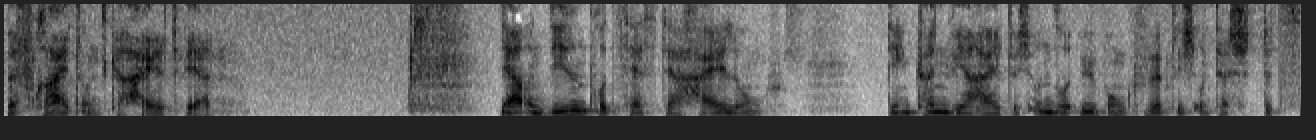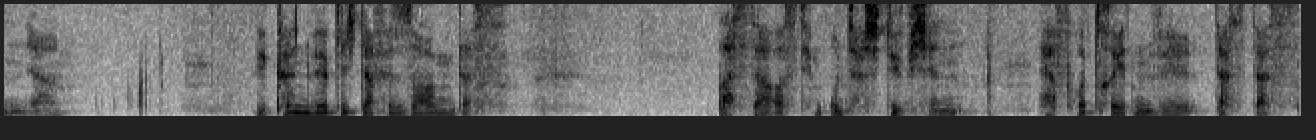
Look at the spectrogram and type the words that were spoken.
befreit und geheilt werden. Ja, und diesen Prozess der Heilung, den können wir halt durch unsere Übung wirklich unterstützen, ja. Wir können wirklich dafür sorgen, dass was da aus dem Unterstübchen hervortreten will, dass das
